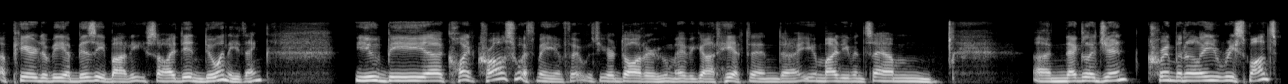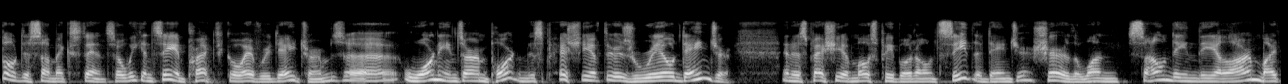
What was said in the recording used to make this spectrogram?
appear to be a busybody, so I didn't do anything. You'd be uh, quite cross with me if it was your daughter who maybe got hit, and uh, you might even say I'm uh, negligent, criminally responsible to some extent. So we can say in practical everyday terms, uh, warnings are important, especially if there's real danger. And especially if most people don't see the danger. Sure, the one sounding the alarm might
